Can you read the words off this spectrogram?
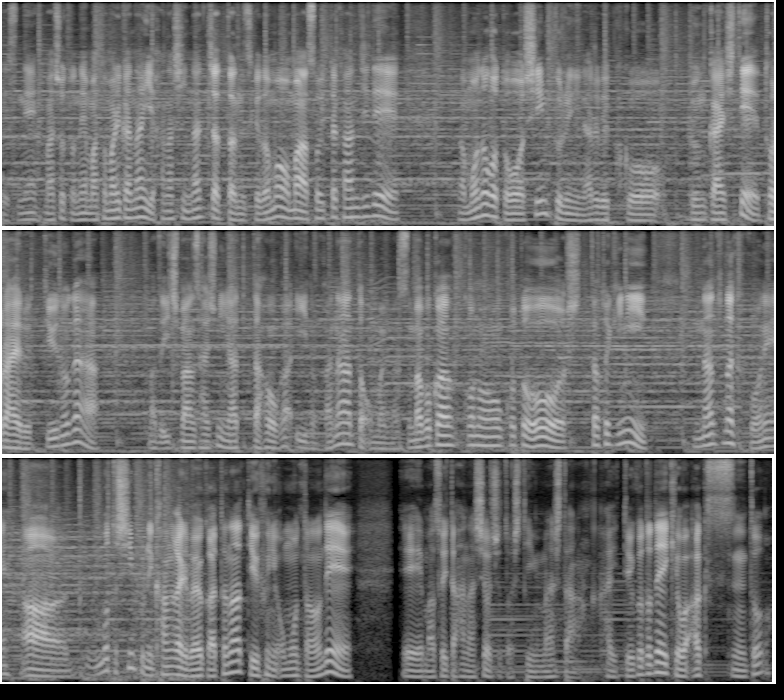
ですね。まあちょっとね、まとまりがない話になっちゃったんですけども、まあそういった感じで、まあ、物事をシンプルになるべくこう分解して捉えるっていうのが、まず一番最初にやった方がいいのかなと思います。まあ、僕はこのことを知った時に、なんとなくこうね、ああ、もっとシンプルに考えればよかったなっていうふうに思ったので、えー、まあそういった話をちょっとしてみました。はい、ということで今日はアクセスと、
